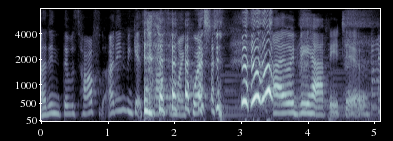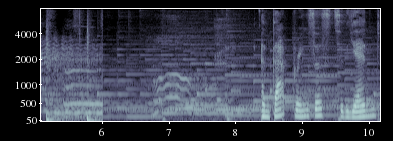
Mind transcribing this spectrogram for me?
I didn't, there was half, I didn't even get to half of my question. I would be happy to. And that brings us to the end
